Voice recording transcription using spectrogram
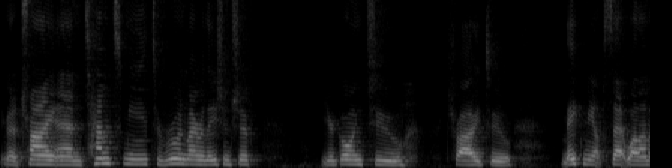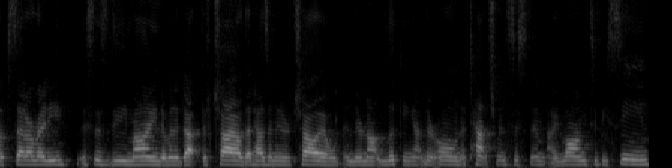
You're going to try and tempt me to ruin my relationship you're going to try to make me upset while I'm upset already. This is the mind of an adaptive child that has an inner child and they're not looking at their own attachment system. I long to be seen.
